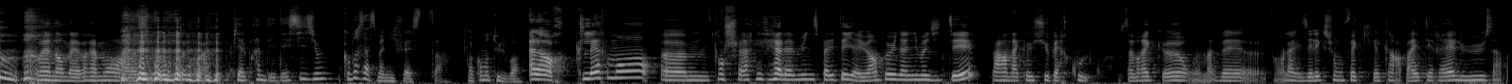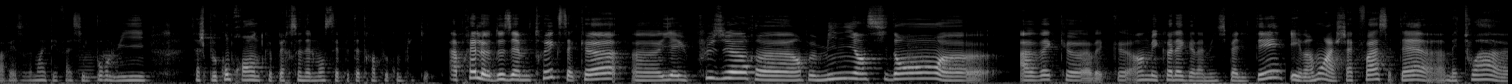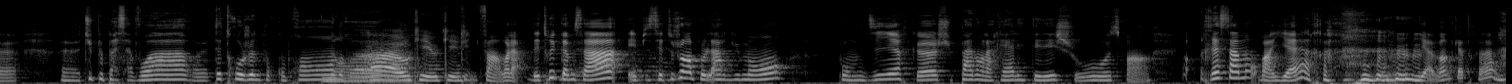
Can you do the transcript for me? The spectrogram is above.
Ouais non mais vraiment euh, quoi. Puis elles prennent des décisions. Comment ça se manifeste ça? Enfin, comment tu le vois? Alors, clairement, euh, quand je suis arrivée à la municipalité, il y a eu un peu une animosité, pas un accueil super cool, quoi. C'est vrai que on avait, euh, enfin voilà, les élections ont fait que quelqu'un n'a pas été réélu, ça n'a pas forcément été facile pour lui. Ça, je peux comprendre que personnellement, c'est peut-être un peu compliqué. Après, le deuxième truc, c'est que euh, il y a eu plusieurs un peu mini incidents. euh, avec, euh, avec euh, un de mes collègues à la municipalité. Et vraiment, à chaque fois, c'était euh, Mais toi, euh, euh, tu peux pas savoir, euh, t'es trop jeune pour comprendre. Euh, Ah, ok, ok. Enfin voilà, des trucs comme ça. Et puis c'est toujours un peu l'argument pour me dire que je suis pas dans la réalité des choses. Enfin, récemment, ben hier, il y a 24 heures,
